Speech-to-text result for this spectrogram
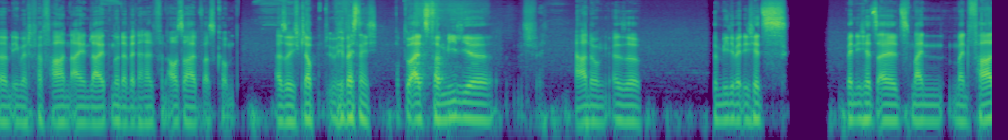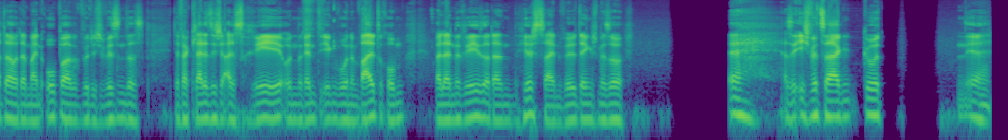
ähm, irgendwelche Verfahren einleiten oder wenn dann halt von außerhalb was kommt. Also ich glaube, ich weiß nicht, ob du als Familie, ich, keine Ahnung, also Familie, wenn ich jetzt, wenn ich jetzt als mein, mein Vater oder mein Opa würde ich wissen, dass der verkleidet sich als Reh und rennt irgendwo in einem Wald rum, weil er ein Reh oder ein Hirsch sein will, denke ich mir so, äh, also ich würde sagen, gut, ja,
